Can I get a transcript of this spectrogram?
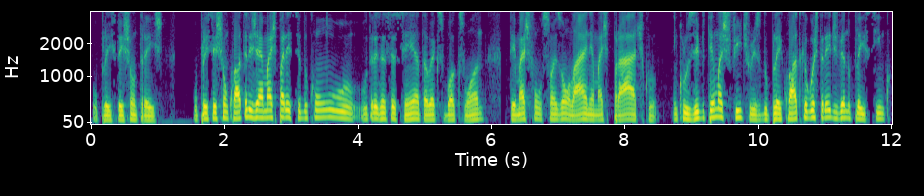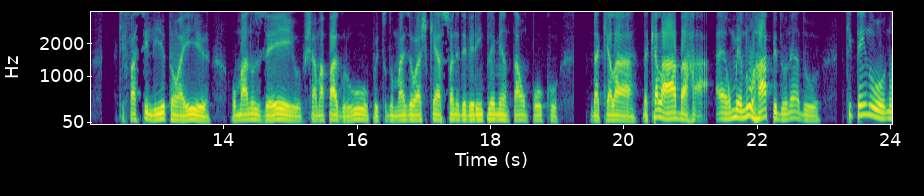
O PlayStation 3. O PlayStation 4 ele já é mais parecido com o, o 360, o Xbox One. Tem mais funções online, é mais prático. Inclusive tem umas features do Play 4 que eu gostaria de ver no Play 5 que facilitam aí o manuseio, chamar para grupo e tudo mais. Eu acho que a Sony deveria implementar um pouco daquela daquela aba, é um menu rápido, né, do que tem no, no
